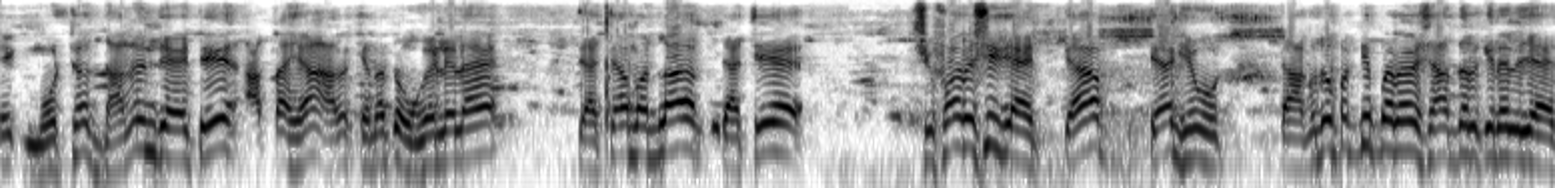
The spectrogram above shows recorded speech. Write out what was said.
एक मोठं दालन जे आहे ते आता ह्या आरक्षणाचं उघडलेलं आहे. त्याच्यामधला त्याचे शिफारशी ज्या आहेत त्या त्या घेऊन त्या कागदोपत्री प्रवेश सादर केलेले जे आहेत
